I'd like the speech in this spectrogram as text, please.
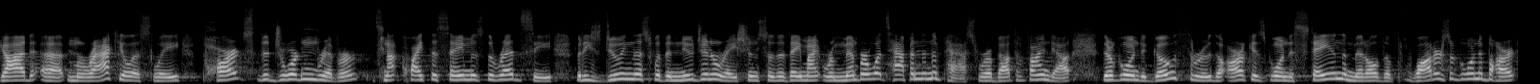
God uh, miraculously parts the Jordan River. It's not quite the same as the Red Sea, but He's doing this with a new generation so that they might remember what's happened in the past. We're about to find out. They're going to go through. The ark is going to stay in the middle. The waters are going to part,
